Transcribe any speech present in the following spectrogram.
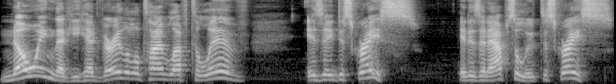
knowing that he had very little time left to live, is a disgrace it is an absolute disgrace.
